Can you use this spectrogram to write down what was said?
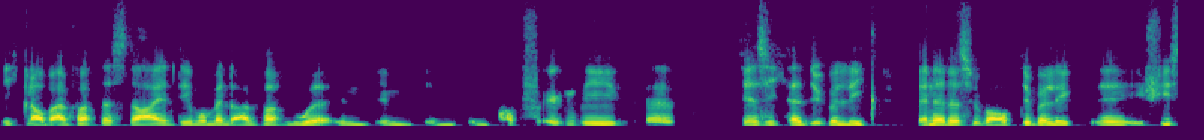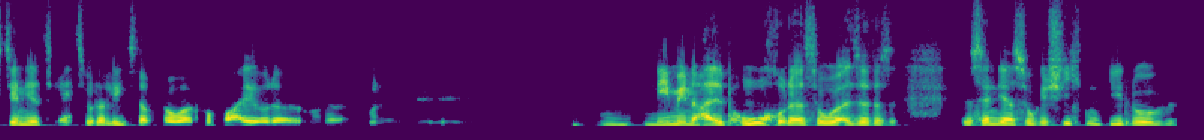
ich glaube einfach, dass da in dem Moment einfach nur im, im, im, im Kopf irgendwie äh, der sich halt überlegt, wenn er das überhaupt überlegt, äh, ich schieße den jetzt rechts oder links auf Torwart vorbei oder, oder, oder nehme ihn halb hoch oder so. Also das, das sind ja so Geschichten, die du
